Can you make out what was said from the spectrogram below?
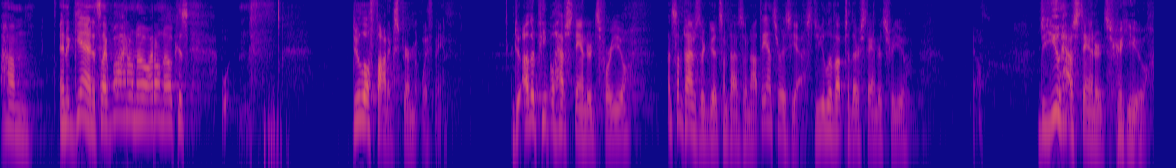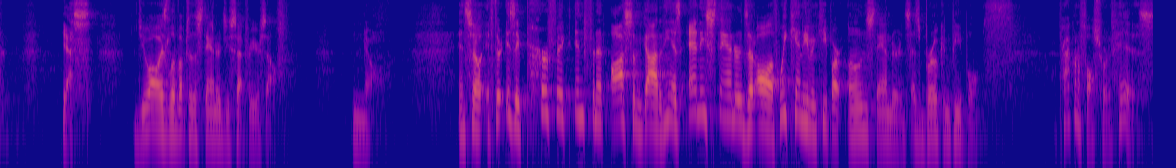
Um, and again, it's like, well, I don't know, I don't know, because do a little thought experiment with me. Do other people have standards for you? And sometimes they're good, sometimes they're not. The answer is yes. Do you live up to their standards for you? No. Do you have standards for you? Yes. Do you always live up to the standards you set for yourself? No. And so, if there is a perfect, infinite, awesome God, and He has any standards at all, if we can't even keep our own standards as broken people, probably going to fall short of his,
